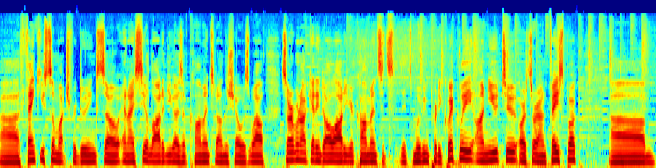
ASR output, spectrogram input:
Uh, thank you so much for doing so, and I see a lot of you guys have commented on the show as well. Sorry we're not getting to a lot of your comments. It's it's moving pretty quickly on YouTube or sorry on Facebook. Um,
